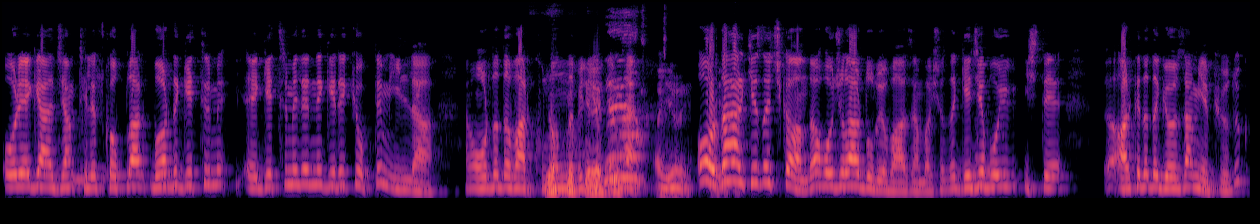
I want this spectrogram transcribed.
Oraya geleceğim. Teleskoplar bu arada getirme e, getirmelerine gerek yok değil mi illa? Hani orada da var kullanılabiliyor. Yok, yok. Yok. Hayır, hayır. Orada herkes açık alanda. Hocalar doluyor bazen başınızda. Gece boyu işte arkada da gözlem yapıyorduk.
